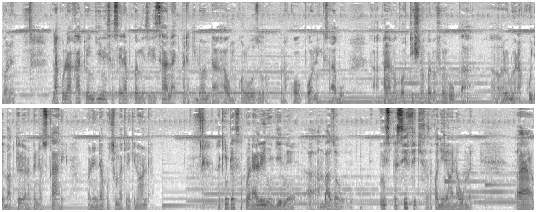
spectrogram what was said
mone na kuna wakati wengine sasa inapokuwa imezidi sana akipata kidonda au mkwaruzo unakuwa uponi kwa sababu uh, pale ambako tishu inakuwa imefunguka wadudu wanakuja bakteria wanapenda sukari wanaendea kuchimba kile kidonda lakini pia sasa kuna dalili nyingine uh, ambazo ni specific sasa kwa ajili ya wanaume. Uh,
